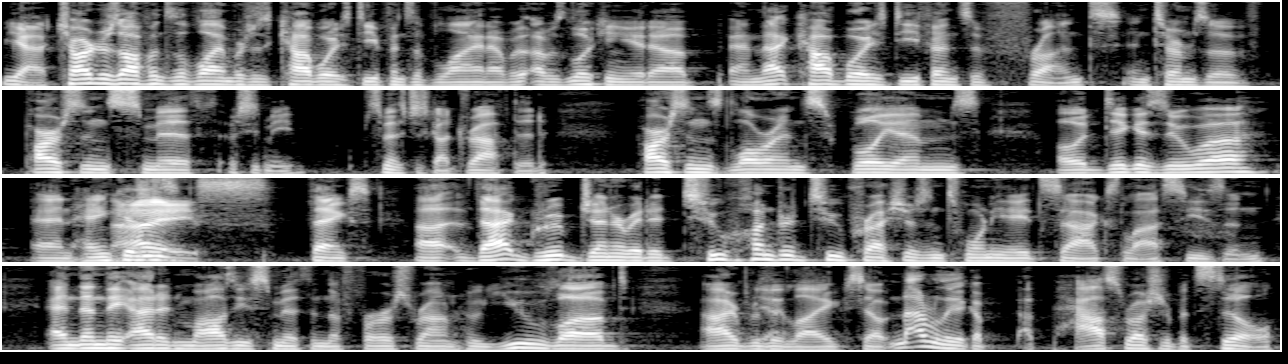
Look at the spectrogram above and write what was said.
yeah. Chargers offensive line versus Cowboys defensive line. I, w- I was looking it up, and that Cowboys defensive front in terms of Parsons, Smith, excuse me, Smith just got drafted. Parsons, Lawrence, Williams, Odighizuwa, and Hankins. Nice. Thanks. Uh, that group generated 202 pressures and 28 sacks last season. And then they added Mazi Smith in the first round, who you loved, I really yeah. liked. So, not really like a, a, pass rusher, but still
